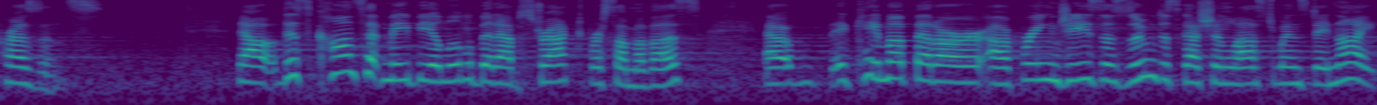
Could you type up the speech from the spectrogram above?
presence. Now, this concept may be a little bit abstract for some of us. Uh, it came up at our uh, Freeing Jesus Zoom discussion last Wednesday night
